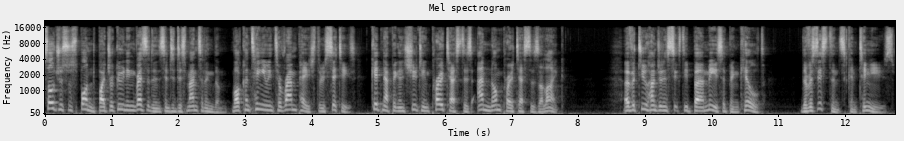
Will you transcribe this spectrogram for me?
Soldiers respond by dragooning residents into dismantling them, while continuing to rampage through cities, kidnapping and shooting protesters and non protesters alike. Over 260 Burmese have been killed. The resistance continues.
